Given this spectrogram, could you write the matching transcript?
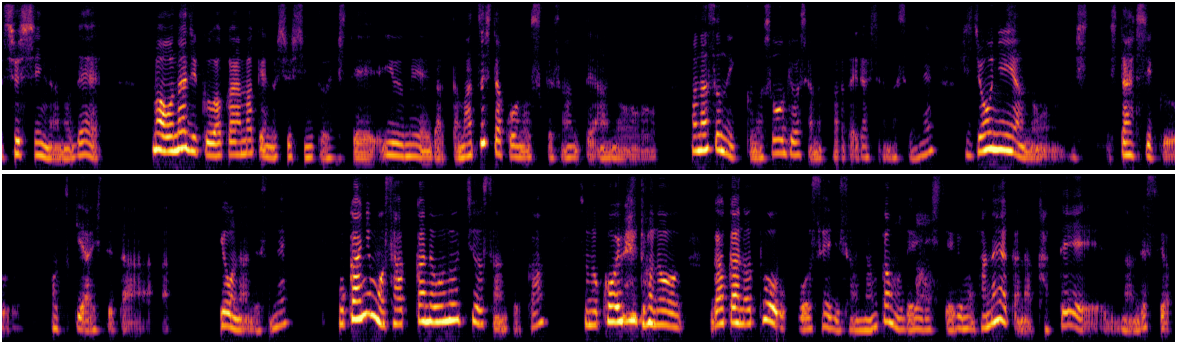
出身なので、まあ、同じく和歌山県の出身として有名だった松下幸之助さんってあのパナソニックの創業者の方いらっしゃいますよね。非常にあの親しくお付き合いしてたようなんですね。他にも作家の宇野千代さんとか、その恋人の画家の東郷誠二さんなんかも出入りしている、もう華やかな家庭なんですよ。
